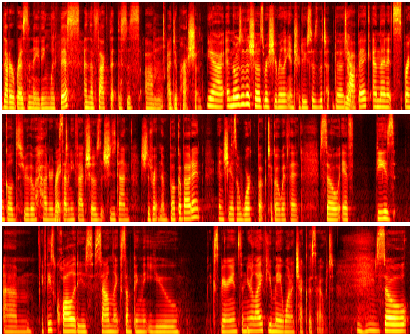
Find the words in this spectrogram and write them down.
that are resonating with this and the fact that this is um, a depression. Yeah, and those are the shows where she really introduces the, t- the yeah. topic, and then it's sprinkled through the 175 right. shows that she's done. She's written a book about it, and she has a workbook to go with it. So if these um, if these qualities sound like something that you experience in your life, you may want to check this out. Mm-hmm. So,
